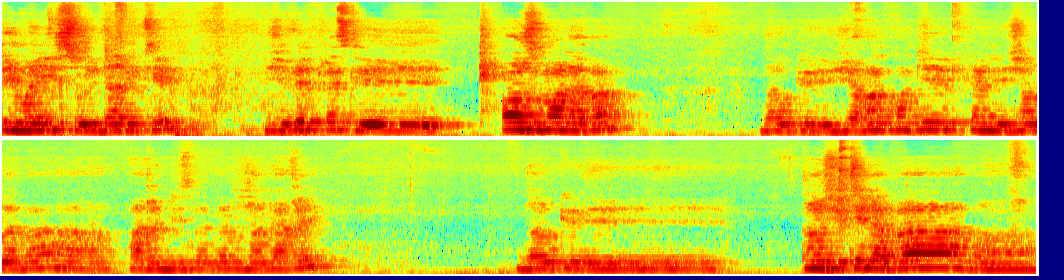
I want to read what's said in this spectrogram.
Emmaüs Solidarité. Je vais presque 11 mois là-bas. Donc euh, j'ai rencontré plein de gens là-bas, par le 19e Jean Carré. Donc, euh, quand j'étais là-bas, bon,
